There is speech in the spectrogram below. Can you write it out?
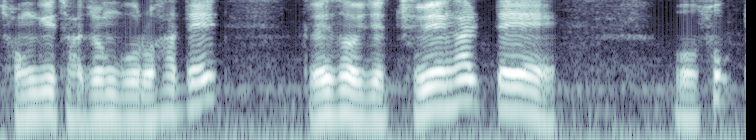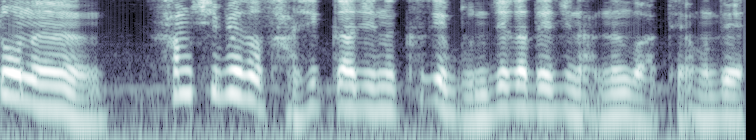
전기 자전거로 하되 그래서 이제 주행할 때 뭐 속도는 30에서 40까지는 크게 문제가 되진 않는 것 같아요. 근데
